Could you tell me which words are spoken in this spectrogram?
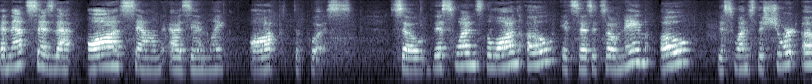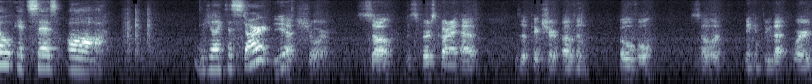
And that says that aw sound as in like octopus. So this one's the long O. It says its own name, O. This one's the short O. It says aw. Would you like to start? Yeah, sure. So, this first card I have is a picture of an oval. So, thinking through that word,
